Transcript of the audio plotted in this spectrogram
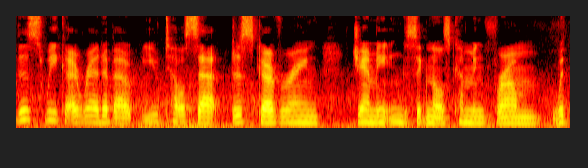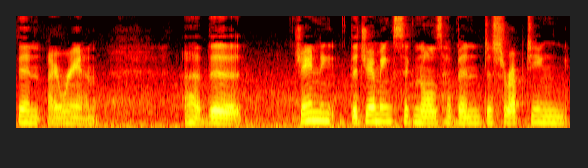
this week I read about Eutelsat discovering jamming signals coming from within Iran. Uh, the jamming, the jamming signals have been disrupting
